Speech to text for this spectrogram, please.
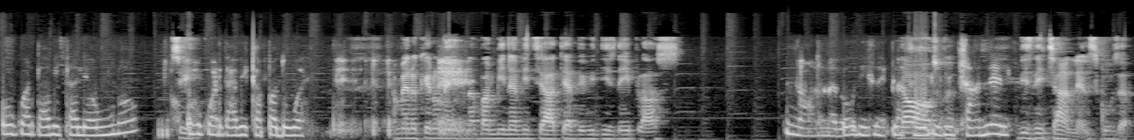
o guardavi Italia 1 Sì. o guardavi K2. A meno che non eri una bambina viziata e avevi Disney Plus. No, non avevo Disney Plus, No, avevo Disney. Channel. Disney Channel, scusa.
